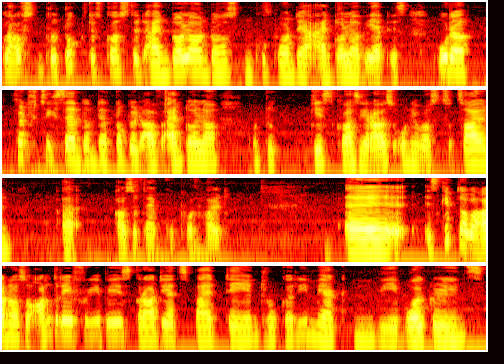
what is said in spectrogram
kaufst ein Produkt, das kostet einen Dollar und du hast einen Coupon, der ein Dollar wert ist. Oder 50 Cent und der doppelt auf einen Dollar und du gehst quasi raus, ohne was zu zahlen. Außer deinem Coupon halt. Äh, es gibt aber auch noch so andere Freebies, gerade jetzt bei den Drogeriemärkten wie Walgreens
